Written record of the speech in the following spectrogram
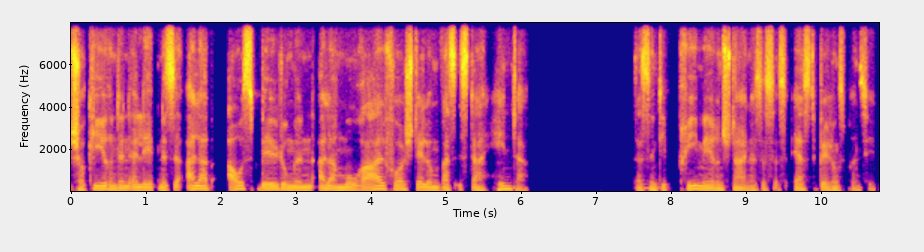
schockierenden Erlebnisse, aller Ausbildungen, aller Moralvorstellungen, was ist dahinter? Das sind die primären Steine, das ist das erste Bildungsprinzip.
